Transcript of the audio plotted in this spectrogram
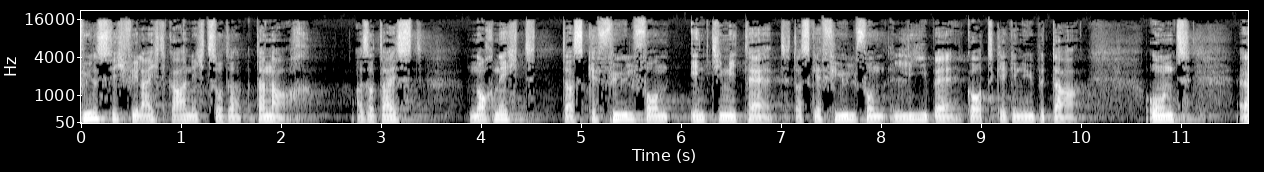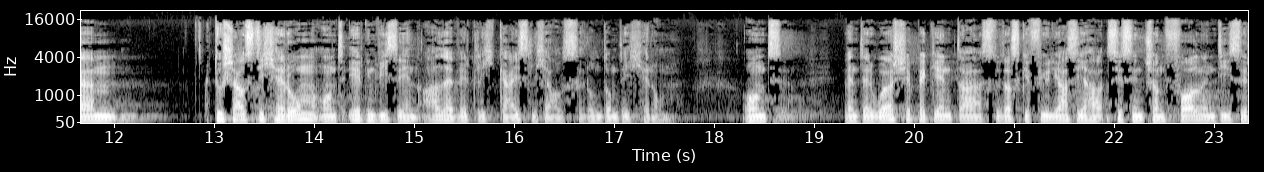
fühlst dich vielleicht gar nicht so danach. Also da ist noch nicht das Gefühl von Intimität, das Gefühl von Liebe Gott gegenüber da. Und ähm, Du schaust dich herum und irgendwie sehen alle wirklich geistlich aus rund um dich herum. Und wenn der Worship beginnt, da hast du das Gefühl, ja, sie, sie sind schon voll in dieser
